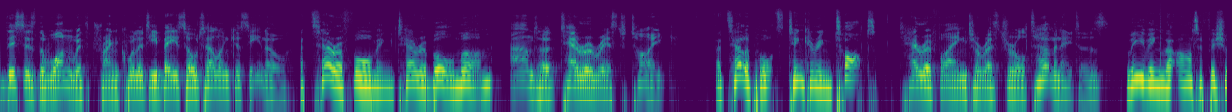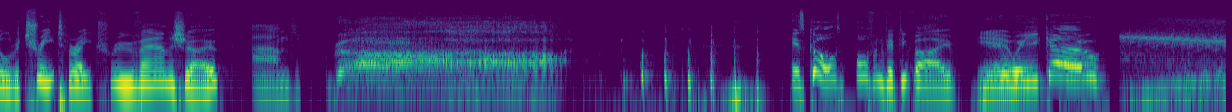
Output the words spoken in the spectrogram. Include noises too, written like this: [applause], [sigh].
This is the one with Tranquility Base Hotel and Casino, A terraforming terrible mum. and her terrorist tyke, A teleport tinkering tot. terrifying terrestrial terminators, Leaving the artificial retreat for a true van show. and It's called Orphan 55. Here we go.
